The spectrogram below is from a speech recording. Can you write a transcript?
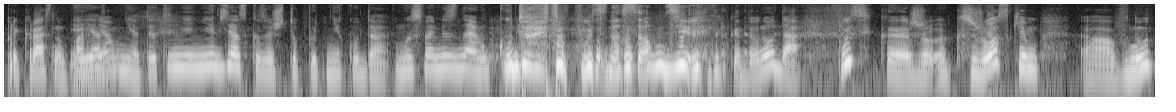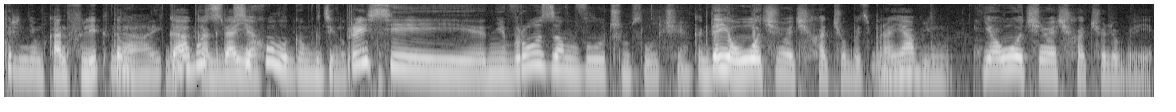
прекрасным парням. Я, нет, это не, нельзя сказать, что путь никуда. Мы с вами знаем, куда это путь на самом деле. Ну да, путь к жестким а, внутренним конфликтам. Да, и да, когда с психологом, я... к депрессии, неврозам в лучшем случае. Когда я очень-очень хочу быть проявленным, я очень-очень хочу любви,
